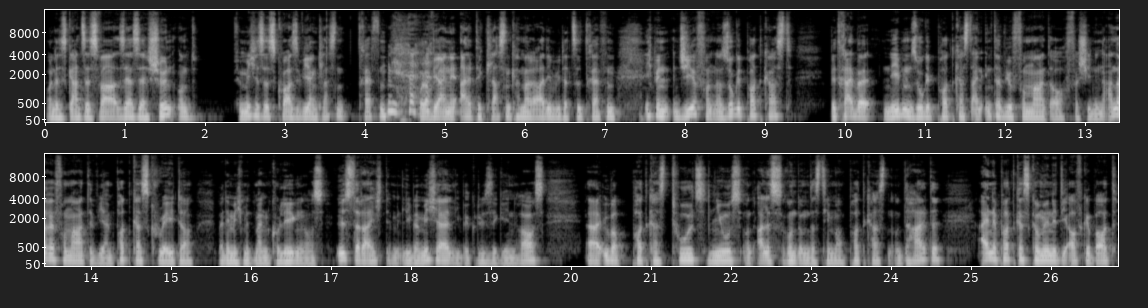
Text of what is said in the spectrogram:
und das Ganze. Es war sehr, sehr schön und für mich ist es quasi wie ein Klassentreffen ja. oder wie eine alte Klassenkameradin wieder zu treffen. Ich bin Gio von Sogit Podcast, betreibe neben Sogit Podcast ein Interviewformat, auch verschiedene andere Formate wie ein Podcast Creator, bei dem ich mit meinen Kollegen aus Österreich, der liebe Michael, liebe Grüße gehen raus, äh, über Podcast Tools, News und alles rund um das Thema Podcasten unterhalte eine Podcast-Community aufgebaut,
